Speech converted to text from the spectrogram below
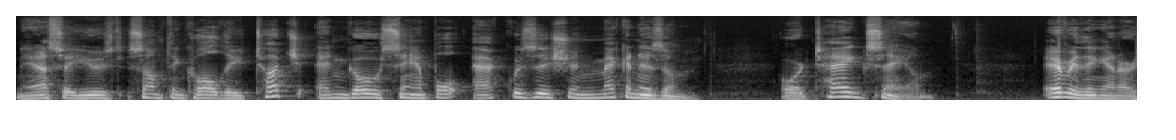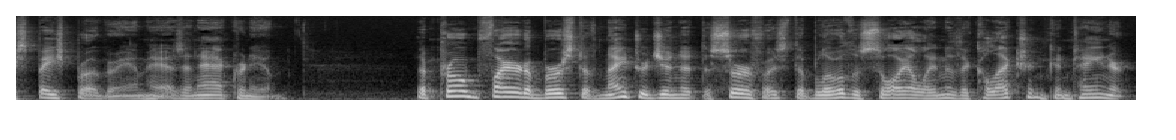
NASA used something called the Touch and Go Sample Acquisition Mechanism, or TAGSAM. Everything in our space program has an acronym. The probe fired a burst of nitrogen at the surface to blow the soil into the collection container.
